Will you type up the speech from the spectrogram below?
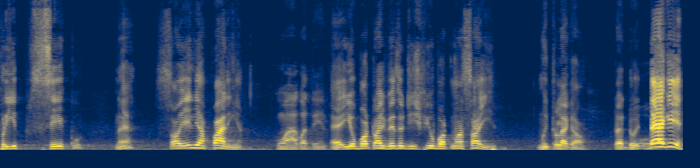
frito, seco, né? Só ele e a farinha. Com água dentro. É, e eu boto, às vezes, eu desfio, boto no açaí. Muito legal. Tu é doido? Berg!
